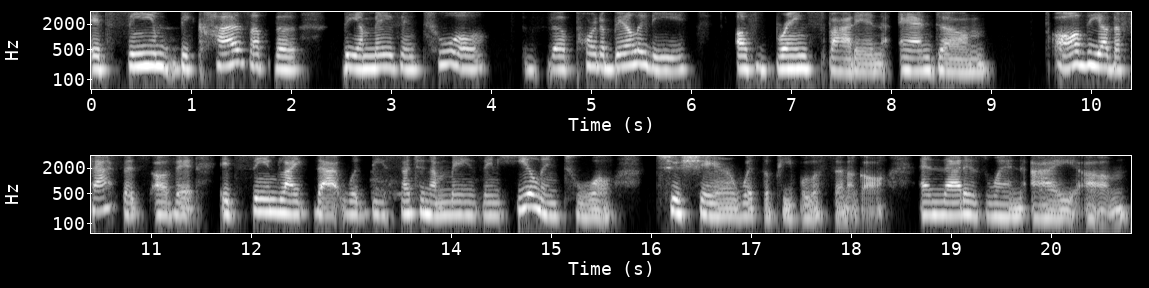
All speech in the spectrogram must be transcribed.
it seemed because of the the amazing tool, the portability of brain spotting and um, all the other facets of it, it seemed like that would be such an amazing healing tool to share with the people of Senegal. And that is when I um,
